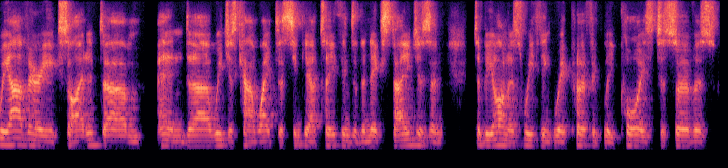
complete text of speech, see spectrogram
we are very excited, um, and uh, we just can't wait to sink our teeth into the next stages. And to be honest, we think we're perfectly poised to service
